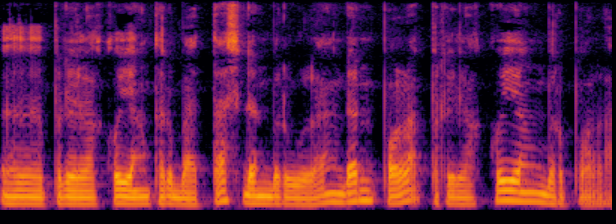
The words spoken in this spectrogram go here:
eh, perilaku yang terbatas dan berulang, dan pola perilaku yang berpola.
